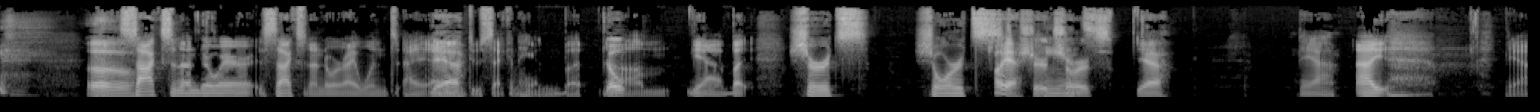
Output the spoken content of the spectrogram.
oh. socks and underwear. Socks and underwear. I wouldn't. I, I wouldn't do secondhand, but Nope. um, yeah, but shirts, shorts. oh yeah, shirts, pants. shorts. Yeah. Yeah, I. Yeah.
